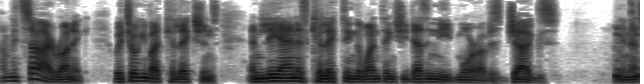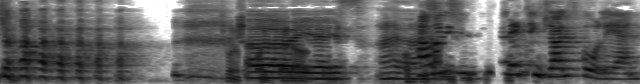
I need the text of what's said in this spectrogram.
I mean it's so ironic. We're talking about collections, and Leanne is collecting the one thing she doesn't need more of is jugs. I mean that's I just want to point that oh out. yes. I have, How long have you been collecting jugs for, Leanne?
